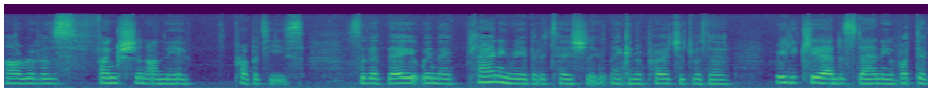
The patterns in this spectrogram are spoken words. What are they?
how rivers function on their properties so that they, when they're planning rehabilitation, they can approach it with a really clear understanding of what the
